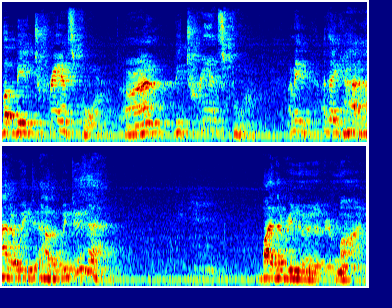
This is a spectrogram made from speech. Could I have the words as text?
but be transformed, all right? Be transformed I mean, I think how, how do we how do we do that? By the renewing of your mind.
